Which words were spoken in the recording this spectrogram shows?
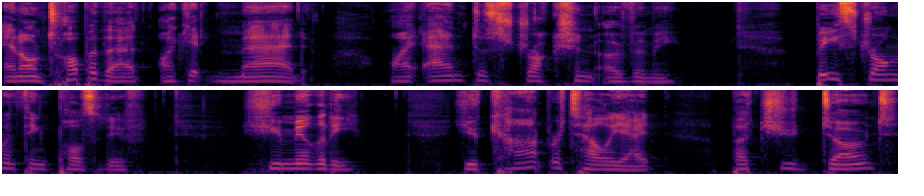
and on top of that, I get mad, I add destruction over me. Be strong and think positive. Humility. You can't retaliate, but you don't,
